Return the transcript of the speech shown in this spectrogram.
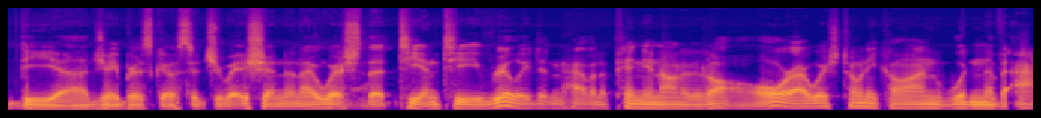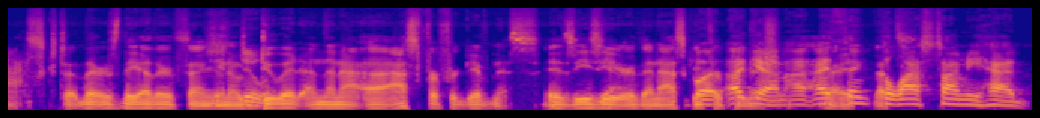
the uh, Jay Briscoe situation, and I wish that TNT really didn't have an opinion on it at all, or I wish Tony Khan wouldn't have asked. There's the other thing, you know, do do, it. and then uh, ask for forgiveness is easier than asking for but permission. again, I, I right? think the last time he had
